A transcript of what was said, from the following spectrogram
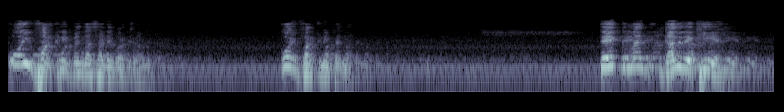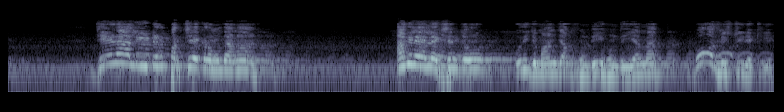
ਕੋਈ ਫ਼ਰਕ ਨਹੀਂ ਪੈਂਦਾ ਸਾਡੇ ਵਰਕਰਾਂ ਨੂੰ। ਕੋਈ ਫ਼ਰਕ ਨਹੀਂ ਪੈਂਦਾ। ਤੇ ਇੱਕ ਮੈਂ ਗੱਲ ਦੇਖੀ ਹੈ। ਜਿਹੜਾ ਲੀਡਰ ਪਰਚੇ ਕਰਾਉਂਦਾ ਨਾ, ਅਗਲੇ ਇਲੈਕਸ਼ਨ ਚੋਂ ਉਹਦੀ ਜ਼ਮਾਨਤ ਜਬ ਹੁੰਦੀ ਹੁੰਦੀ ਹੈ। ਮੈਂ ਬਹੁਤ ਹਿਸਟਰੀ ਦੇਖੀ ਹੈ।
